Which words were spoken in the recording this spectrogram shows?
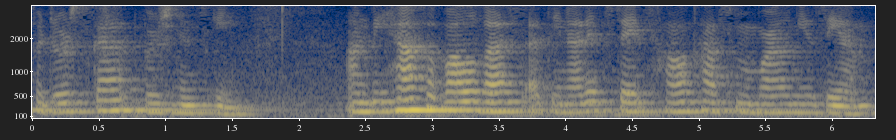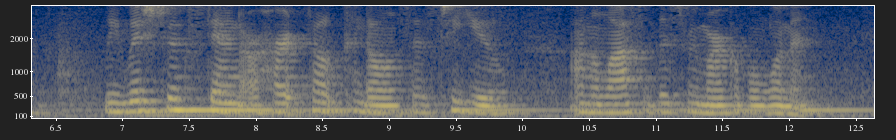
Podgorska Burzminski. On behalf of all of us at the United States Holocaust Memorial Museum, we wish to extend our heartfelt condolences to you on the loss of this remarkable woman.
